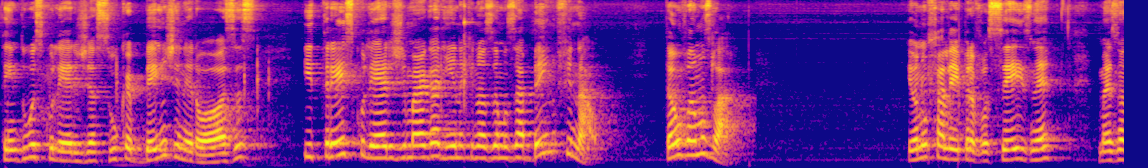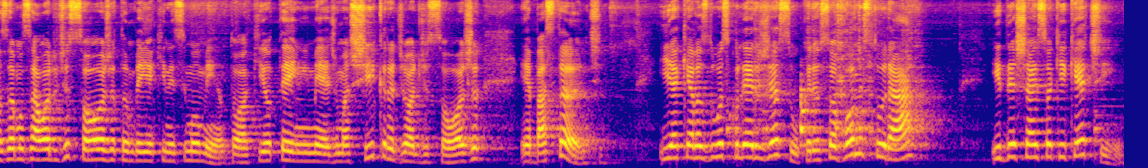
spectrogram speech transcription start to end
Tem duas colheres de açúcar bem generosas e três colheres de margarina que nós vamos usar bem no final. Então vamos lá. Eu não falei para vocês, né? Mas nós vamos usar óleo de soja também aqui nesse momento. Ó, aqui eu tenho em média uma xícara de óleo de soja, é bastante. E aquelas duas colheres de açúcar. Eu só vou misturar e deixar isso aqui quietinho.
